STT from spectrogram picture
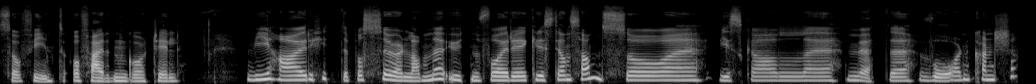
Så fint. Og ferden går til vi har hytte på Sørlandet utenfor Kristiansand, så eh, vi skal eh, møte våren, kanskje.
